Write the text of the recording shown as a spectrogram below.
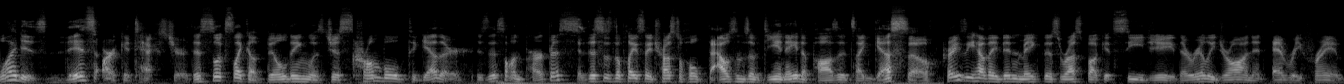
What is this architecture? This looks like a building was just crumbled together. Is this on purpose? If this is the place they trust to hold thousands of DNA deposits, I guess so. Crazy how they didn't make this rust bucket CG. They're really drawing at every frame.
